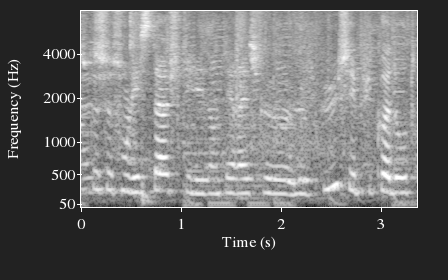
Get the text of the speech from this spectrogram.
Est-ce que ce sont les stages qui les intéressent le, le plus et puis quoi d'autre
